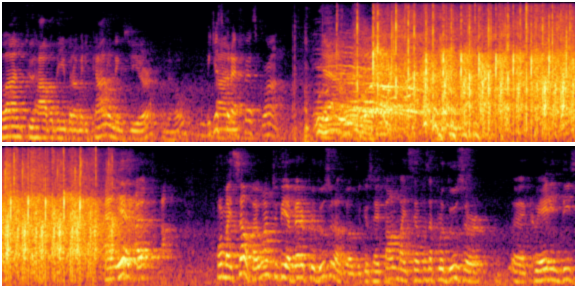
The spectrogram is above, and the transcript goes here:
plan to have at the Iberoamericano next year, you know. We just got our first grant. And yeah, I, I- for myself, I want to be a better producer as well because I found myself as a producer uh, creating this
